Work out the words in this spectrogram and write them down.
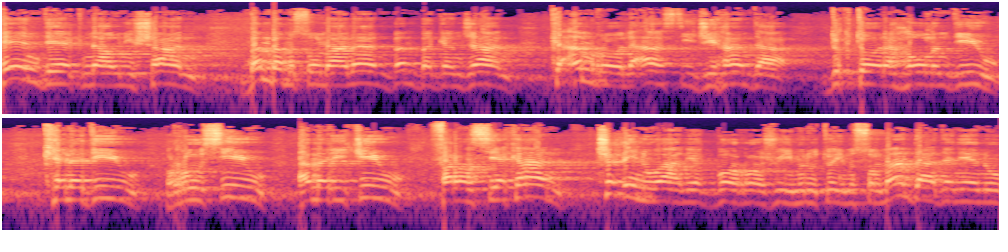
هێندێک ناونیشان بم بە مسلمانان بم بە گەنجان کە ئەمڕۆ لە ئاستی جیهاندا دکتۆرە هۆڵندی و کەنەدی و ڕووسی و ئەمریکی و فەڕەنسیەکان چ عینوانێک بۆ ڕۆژووی من و تۆی مسلمان دادەنێن و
